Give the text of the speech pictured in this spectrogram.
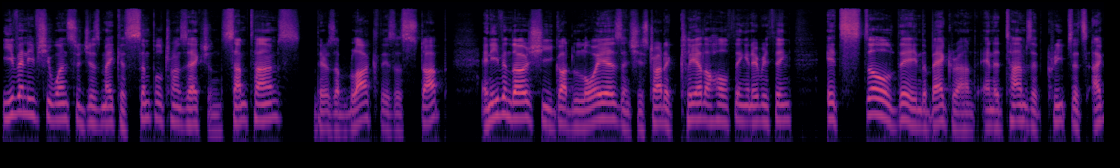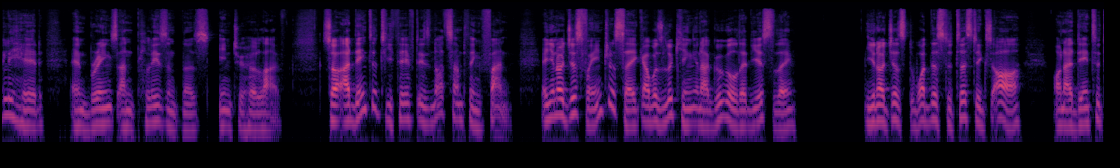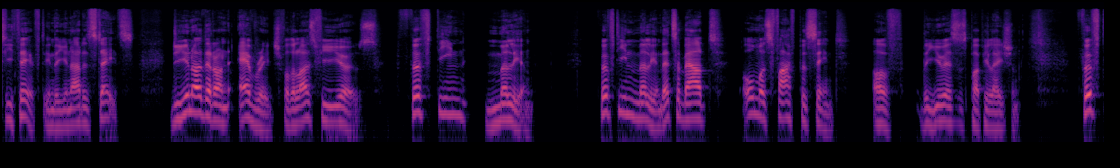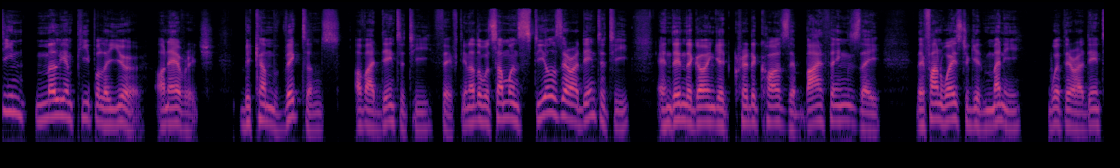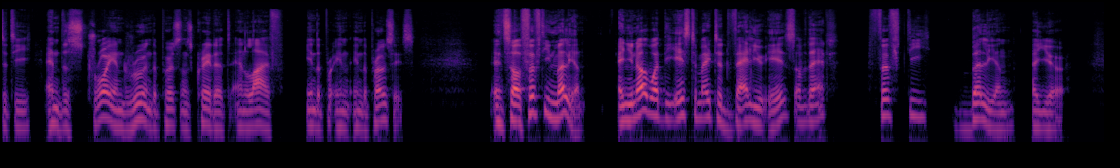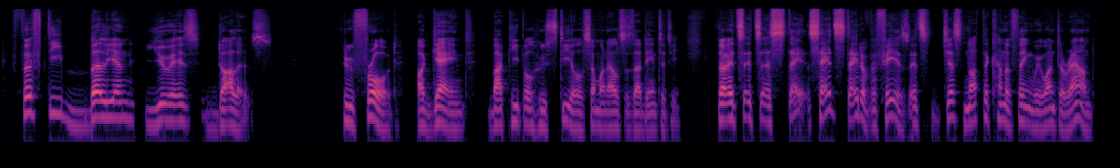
even if she wants to just make a simple transaction, sometimes there's a block, there's a stop. And even though she got lawyers and she's tried to clear the whole thing and everything, it's still there in the background. And at times it creeps its ugly head and brings unpleasantness into her life. So identity theft is not something fun. And you know, just for interest sake, I was looking and I Googled it yesterday, you know, just what the statistics are on identity theft in the United States. Do you know that on average for the last few years, 15 million, 15 million, that's about almost 5% of the US's population. 15 million people a year on average become victims of identity theft. In other words, someone steals their identity and then they go and get credit cards, they buy things, they they find ways to get money with their identity and destroy and ruin the person's credit and life in the in, in the process. And so 15 million. And you know what the estimated value is of that? 50 billion a year. 50 billion US dollars through fraud are gained by people who steal someone else's identity. So it's it's a state, sad state of affairs. It's just not the kind of thing we want around.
